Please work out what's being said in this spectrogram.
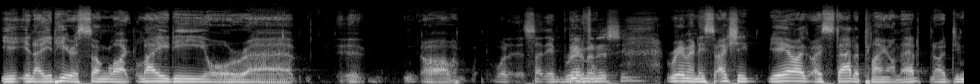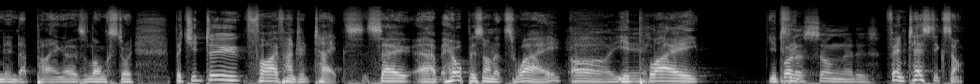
you, you know you'd hear a song like "Lady" or uh, uh, oh, what? So they're beautiful. Reminiscing. Reminisce. Actually, yeah, I, I started playing on that. I didn't end up playing it. It was a long story, but you do 500 takes. So um, "Help" is on its way. Oh, yeah. You'd play. You'd What think- a song that is! Fantastic song.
